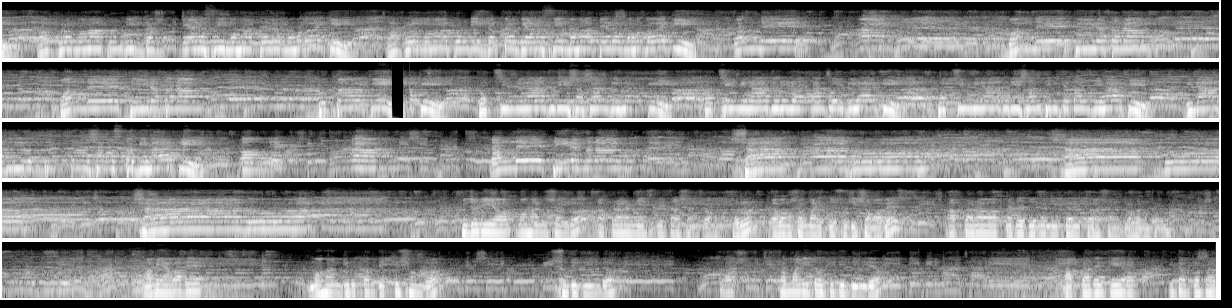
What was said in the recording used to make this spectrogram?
অগ্র মহাপণ্ডিত ডক্টর জ্ঞানশ্রী মহাতের মহোদয় কি? অগ্র মহাপণ্ডিত ডক্টর জ্ঞানশ্রী মহাতের মহোদয় কি? বন্দে বন্দে তীরতনম বন্দে তীরতনম। বুদ্ধ কি? পশ্চিম মিনাজুরি শ্মশান বিহার কি? পশ্চিম মিনাজুরি রত্নাঙ্কুর বিহার কি? পশ্চিম মিনাজুরি শান্তিনিকেতন বিহার কি? বিনাজুরি উদ্যুক্ত সমস্ত বিহার কি? বন্দে তীরতনম, সাধু পূজনীয় মহান সংঘ, আপনারা নিজ নিজ আসন গ্রহণ করুন এবং সম্মানিত সুদী সমাবেশ, আপনারাও আপনাদের জন্য নির্ধারিত আসন গ্রহণ করুন। আমি আমাদের মহান গুরুত্তম ব্যক্তি সংঘ, সুদীবৃন্দ, সম্মানিত অতিথিবৃন্দ, আপনাদেরকে কৃতজ্ঞতা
